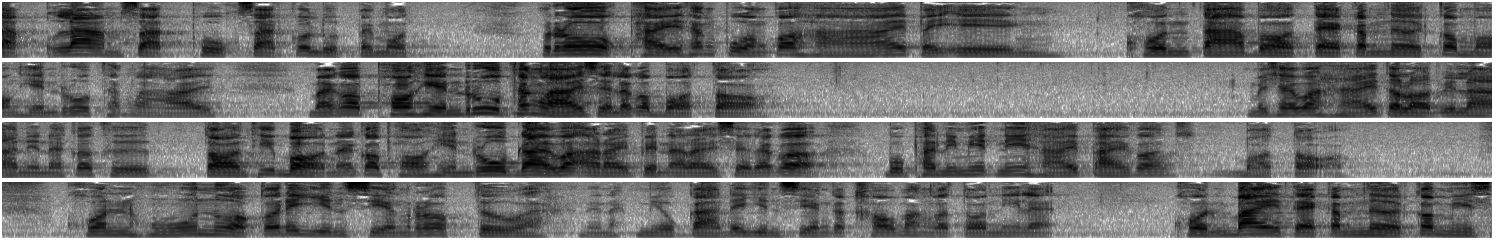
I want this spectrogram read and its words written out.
ดักล่ามสัตว์ ผูกสัตว์ก็หลุดไปหมด โรคภัยทั้งปวงก็หายไปเอง คนตาบอดแต่กำเนิดก็มองเห็นรูปทั้งหลาย หมายก็พอเห็นรูปทั้งหลายเสร็จแล้วก็บอดต่อ ไม่ใช่ว่าหายตลอดเวลาเนี่ยนะก็คือตอนที่บอดนั้นก็พอเห็นรูปได้ว่าอะไรเป็นอะไรเสร็จแล้วก็บุพนิมิตนี้หายไปก็บอดต่อ คนหูหนวกก็ได้ยินเสียงรอบตัวเนี่ยนะมีโอกาสได้ยินเสียงกับเขาบ้างก็ตอนนี้แหละ คนใบ้แต่กำเนิดก็มีส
